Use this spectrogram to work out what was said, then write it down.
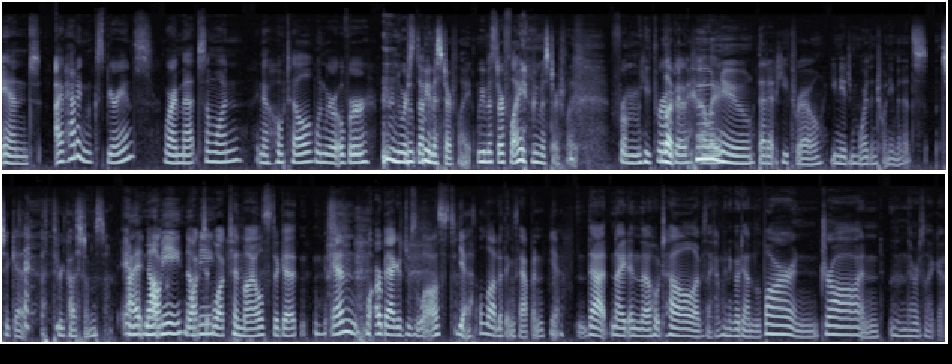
And I've had an experience where I met someone in a hotel when we were over. we were stuck. we in a- missed our flight. we missed our flight We missed our flight. from Heathrow Look, to who LA. knew that at Heathrow you needed more than twenty minutes to get through customs? And I, not me. Not walk, me. walk 10 miles to get, and our baggage was lost. Yeah. A lot of things happen. Yeah. That night in the hotel, I was like, I'm going to go down to the bar and draw. And, and there was like a,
